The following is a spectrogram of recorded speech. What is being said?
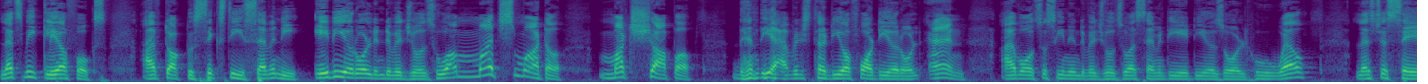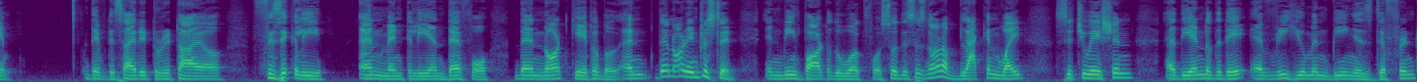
let's be clear, folks. I've talked to 60, 70, 80 year old individuals who are much smarter, much sharper than the average 30 or 40 year old. And I've also seen individuals who are 70, 80 years old who, well, let's just say they've decided to retire physically and mentally, and therefore they're not capable and they're not interested in being part of the workforce. So, this is not a black and white situation. At the end of the day, every human being is different.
